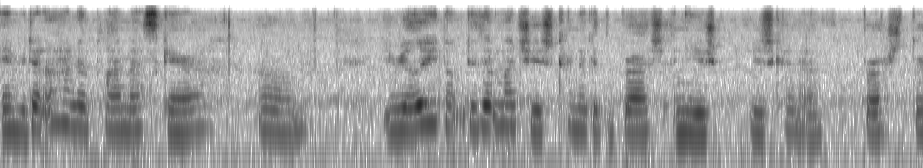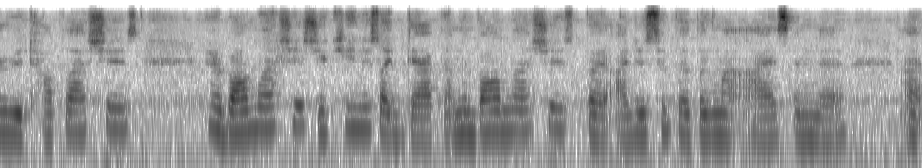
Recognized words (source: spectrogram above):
And if you don't know how to apply mascara, um, you really don't do that much. You just kind of get the brush and you just, you just kind of brush through the top lashes. For bottom lashes, you can just like dab on the bottom lashes, but I just simply blink my eyes and the uh,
